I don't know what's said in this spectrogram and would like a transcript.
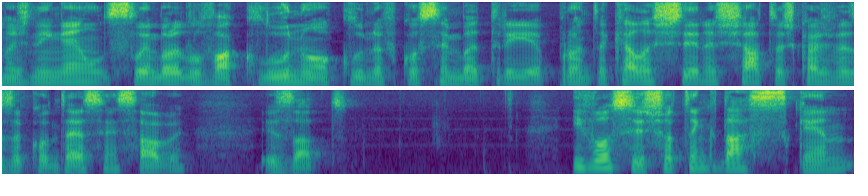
Mas ninguém se lembra de levar coluna ou a coluna ficou sem bateria. Pronto, aquelas cenas chatas que às vezes acontecem, sabem? Exato. E vocês só têm que dar scan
